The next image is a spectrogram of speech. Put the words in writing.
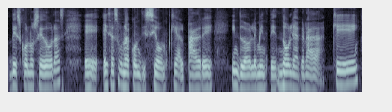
desconocedoras, esa es una condición que al Padre indudablemente no le agrada. Que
